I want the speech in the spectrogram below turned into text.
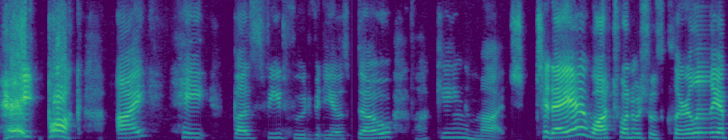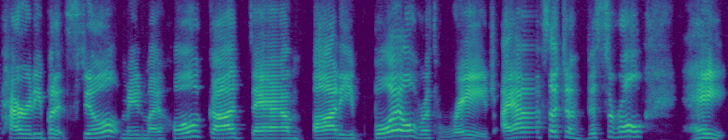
Hate book. I hate BuzzFeed food videos so fucking much. Today I watched one which was clearly a parody, but it still made my whole goddamn body boil with rage. I have such a visceral hate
